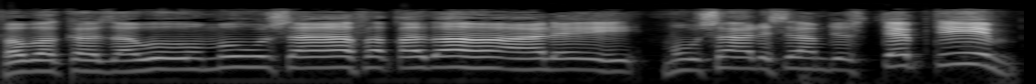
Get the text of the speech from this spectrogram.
فَوَكَزَوْا مُوسَى فَقَضَى عَلَيْهِ Musa alayhi salam just tapped him.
